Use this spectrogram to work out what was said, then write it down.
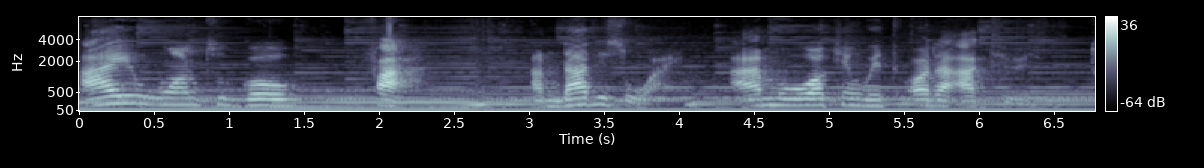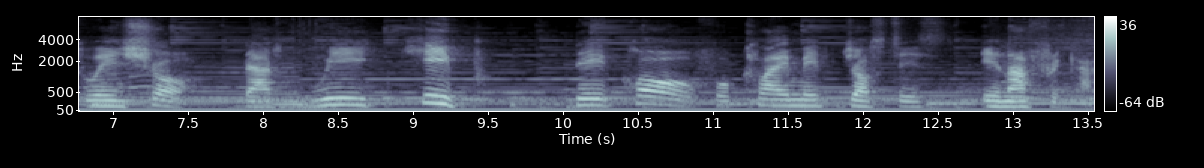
I want to go far, and that is why I'm working with other activists to ensure that we keep the call for climate justice in Africa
